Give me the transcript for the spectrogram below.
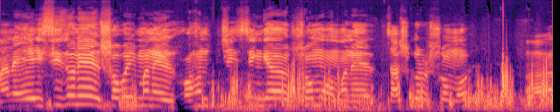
মানে এই সিজনে সবাই মানে অহন চিচিঙ্গা সম মানে চাষ করার সময়। আর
